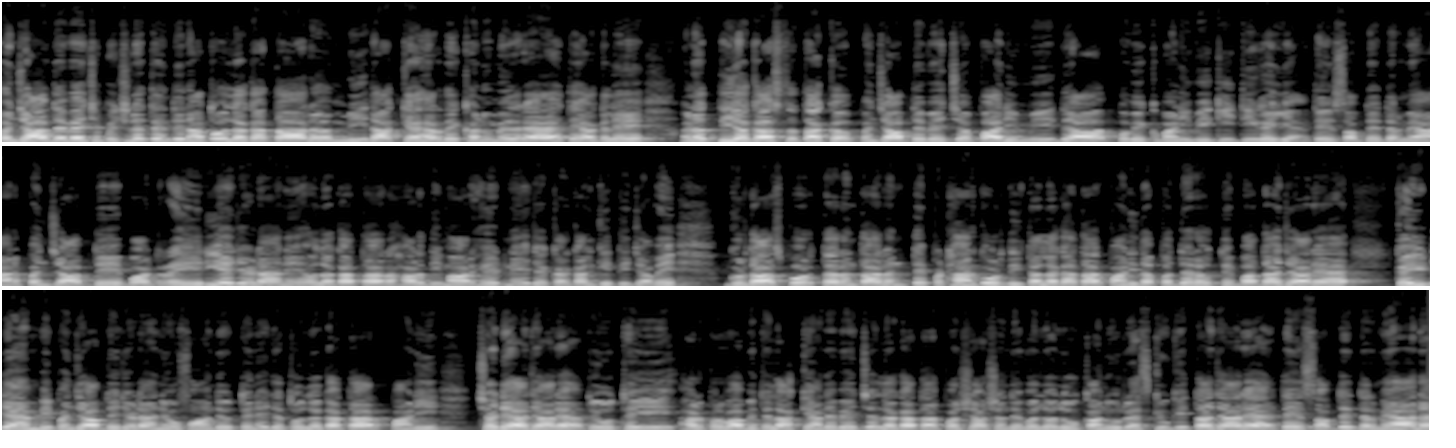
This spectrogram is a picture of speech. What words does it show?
ਪੰਜਾਬ ਦੇ ਵਿੱਚ ਪਿਛਲੇ 3 ਦਿਨਾਂ ਤੋਂ ਲਗਾਤਾਰ ਮੀਂਹ ਦਾ ਕਹਿਰ ਦੇਖਣ ਨੂੰ ਮਿਲ ਰਿਹਾ ਹੈ ਤੇ ਅਗਲੇ 29 ਅਗਸਤ ਤੱਕ ਪੰਜਾਬ ਦੇ ਵਿੱਚ ਭਾਰੀ ਮੀਂਹ ਦਾ ਭਵਿੱਖਬਾਣੀ ਵੀ ਕੀਤੀ ਗਈ ਹੈ ਤੇ ਸਭ ਦੇ ਦਰਮਿਆਨ ਪੰਜਾਬ ਦੇ ਬਾਰਡਰ ਏਰੀਏ ਜਿਹੜਾ ਨੇ ਉਹ ਲਗਾਤਾਰ ਹੜ੍ਹ ਦੀ ਮਾਰ ਹੇਠ ਨੇ। ਜੇਕਰ ਗੱਲ ਕੀਤੀ ਜਾਵੇ ਗੁਰਦਾਸਪੁਰ, ਤਰਨਤਾਰਨ ਤੇ ਪਠਾਨਕੋਟ ਦੀ ਤਾਂ ਲਗਾਤਾਰ ਪਾਣੀ ਦਾ ਪੱਧਰ ਉੱਥੇ ਵਧਦਾ ਜਾ ਰਿਹਾ ਹੈ। ਕਈ ਡੈਮ ਵੀ ਪੰਜਾਬ ਦੇ ਜਿਹੜਾ ਨੇ ਉਫਾਨ ਦੇ ਉੱਤੇ ਨੇ ਜਿੱਥੋਂ ਲਗਾਤਾਰ ਪਾਣੀ ਛੱਡਿਆ ਜਾ ਰਿਹਾ ਹੈ ਤੇ ਉੱਥੇ ਹੀ ਹੜ੍ਹ ਪ੍ਰਭਾਵਿਤ ਇਲਾਕਿਆਂ ਦੇ ਵਿੱਚ ਲਗਾਤਾਰ ਪ੍ਰਸ਼ਾਸਨ ਦੇ ਵੱਲੋਂ ਲੋਕਾਂ ਨੂੰ ਰੈਸਕਿਊ ਕੀਤਾ ਜਾ ਰਿਹਾ ਹੈ ਤੇ ਸਭ ਦੇ ਦਰਮਿਆਨ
